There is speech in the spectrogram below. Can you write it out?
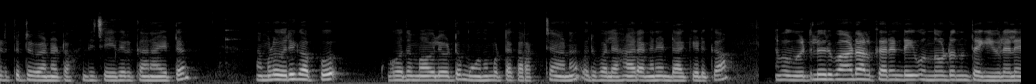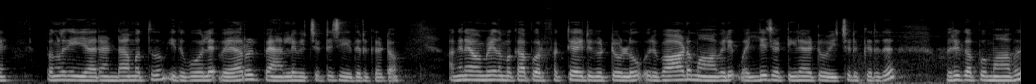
എടുത്തിട്ട് വേണം കേട്ടോ ഇത് ചെയ്തെടുക്കാനായിട്ട്. നമ്മൾ ഒരു കപ്പ് ഗോതമ്പാവിലോട്ട് മൂന്ന് മുട്ട കറക്റ്റാണ് ഒരു പലഹാരം അങ്ങനെ ഉണ്ടാക്കിയെടുക്കുക. അപ്പോൾ വീട്ടിൽ ഒരുപാട് ആൾക്കാരുണ്ടെങ്കിൽ ഒന്നുകൊണ്ടൊന്നും തികയൂല അല്ലേ? അപ്പോൾ നിങ്ങൾ ചെയ്യുക രണ്ടാമത്തതും ഇതുപോലെ വേറൊരു പാനിൽ വെച്ചിട്ട് ചെയ്തെടുക്കുക കേട്ടോ. അങ്ങനെ ആകുമ്പോഴേ നമുക്ക് ആ പെർഫെക്റ്റ് ആയിട്ട് കിട്ടുള്ളൂ. ഒരുപാട് മാവിൽ വലിയ ചട്ടിയിലായിട്ട് ഒഴിച്ചെടുക്കരുത്. ഒരു കപ്പ് മാവ്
